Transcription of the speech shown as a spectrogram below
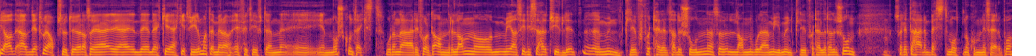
Ja, det, altså, det, tror jeg absolutt det gjør. Altså, jeg, jeg, det, det er ikke, jeg er ikke i tvil om at det er mer effektivt enn i en norsk kontekst. Hvordan det er i forhold til andre land. og mye altså, Disse her tydelige uh, muntlige fortellertradisjonene, altså land hvor det er mye muntlig fortellertradisjon, mm. så er dette her den beste måten å kommunisere på.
